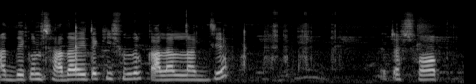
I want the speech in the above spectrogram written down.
আর দেখুন সাদা, এটা কি সুন্দর কালার লাগছে। এটা সফট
